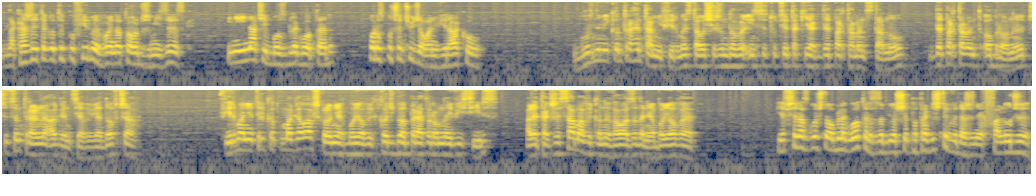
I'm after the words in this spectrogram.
Dla każdej tego typu firmy wojna to olbrzymi zysk i nie inaczej było z Blackwater po rozpoczęciu działań w Iraku. Głównymi kontrahentami firmy stały się rządowe instytucje takie jak Departament Stanu, Departament Obrony czy Centralna Agencja Wywiadowcza. Firma nie tylko pomagała w szkoleniach bojowych choćby operatorom Navy SEALs, ale także sama wykonywała zadania bojowe. Pierwszy raz głośno o Blackwater zrobiło się po tragicznych wydarzeniach w Faludży.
